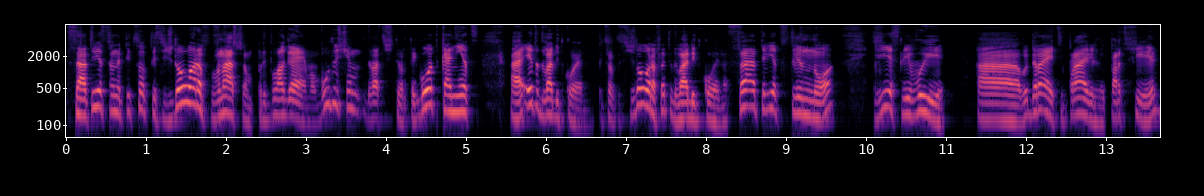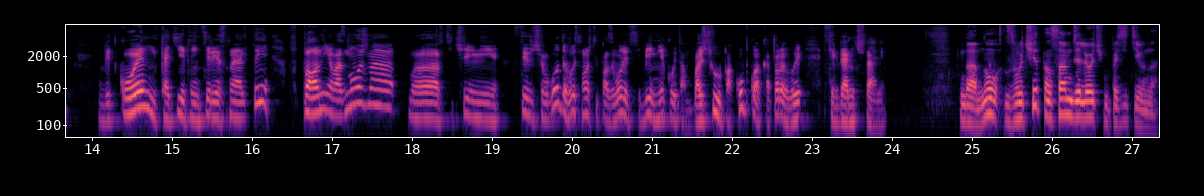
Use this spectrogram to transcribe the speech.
Соответственно, 500 тысяч долларов в нашем предполагаемом будущем, 24 год, конец, это 2 биткоина. 500 тысяч долларов – это 2 биткоина. Соответственно, если вы выбираете правильный портфель, биткоин, какие-то интересные альты, вполне возможно, э, в течение следующего года вы сможете позволить себе некую там большую покупку, о которой вы всегда мечтали. Да, ну, звучит на самом деле очень позитивно.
